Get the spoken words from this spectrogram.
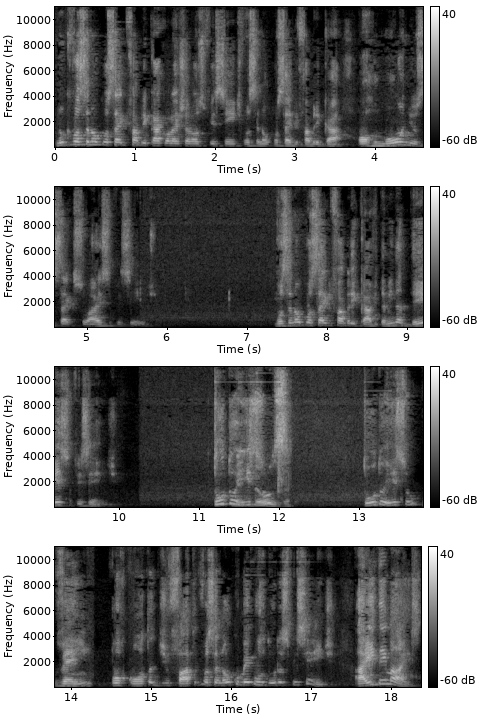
No que você não consegue fabricar colesterol suficiente, você não consegue fabricar hormônios sexuais suficientes. Você não consegue fabricar vitamina D suficiente. Tudo isso, B12. tudo isso vem por conta de fato de você não comer gordura suficiente. Aí tem mais.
